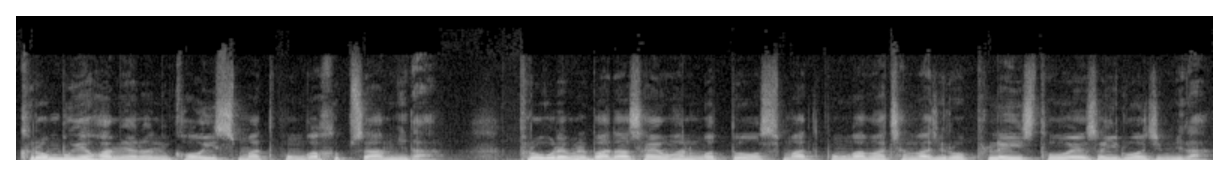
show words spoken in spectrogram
크롬북의 화면은 거의 스마트폰과 흡사합니다. 프로그램을 받아 사용하는 것도 스마트폰과 마찬가지로 플레이스토어에서 이루어집니다.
